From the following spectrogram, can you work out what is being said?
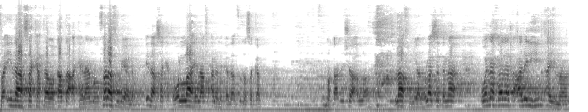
فإذا سكت وقطع كلامه فلا ثنيا له إذا سكت والله لا أفعل أنا كذا ثم سكت ثم قال إن شاء الله لا ثنيا له لا استثناء ونفذت عليه الأيمان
